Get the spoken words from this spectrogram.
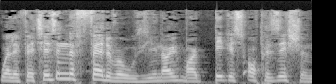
Well, if it isn't the Federals, you know, my biggest opposition.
